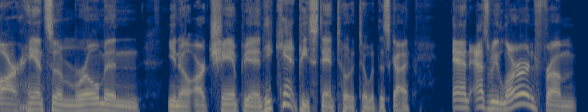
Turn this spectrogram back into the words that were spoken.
our handsome Roman, you know, our champion. He can't be stand toe to toe with this guy. And as we learned from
